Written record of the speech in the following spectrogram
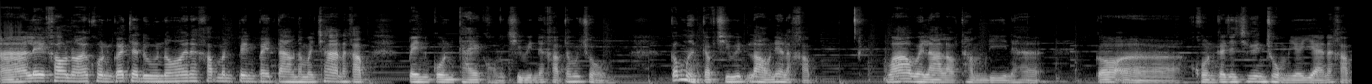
อ่าเลขเข้าน้อยคนก็จะดูน้อยนะครับ มันเป็นไปตามธรรมชาตินะครับ เป็นนกลไกของชีวิตนะครับท่านผู้ชม ก็เหมือนกับชีวิตเราเนี่ยแหละครับ ว่าเวลาเราทำดีนะฮะ ก็เอ่อคนก็จะชื่นชมเยอะแยะนะครับ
